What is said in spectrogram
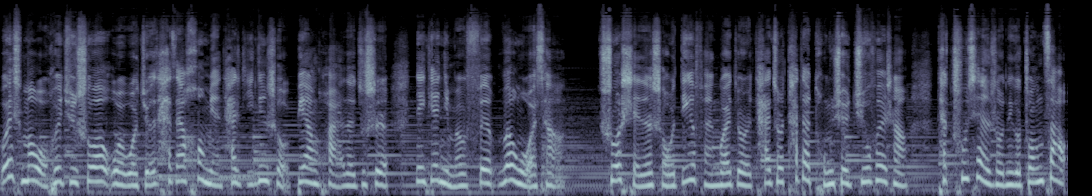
为什么我会去说？我我觉得他在后面，他一定是有变化的。就是那天你们问问我想说谁的时候，我第一个反应过来就是他，就是他在同学聚会上他出现的时候那个妆造。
